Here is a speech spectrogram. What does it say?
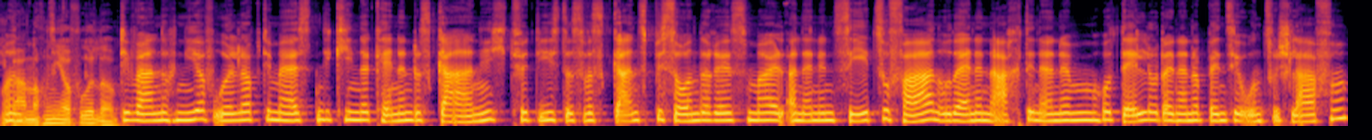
Die und waren noch nie auf Urlaub. Die waren noch nie auf Urlaub. Die meisten, die Kinder kennen das gar nicht. Für die ist das was ganz Besonderes, mal an einen See zu fahren fahren oder eine Nacht in einem Hotel oder in einer Pension zu schlafen.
